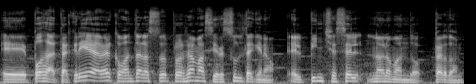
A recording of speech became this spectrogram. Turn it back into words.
Eh, postdata, quería haber comentado los otros programas y resulta que no. El pinche Cell no lo mandó, perdón.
